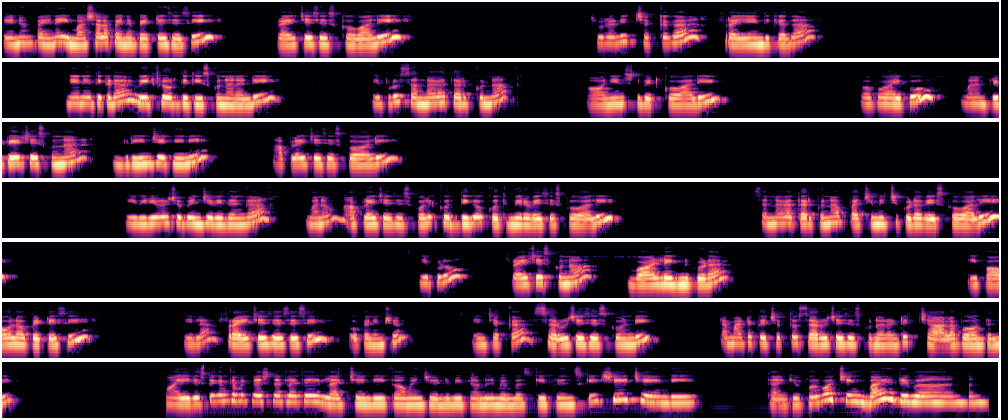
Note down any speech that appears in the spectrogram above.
పెనం పైన ఈ మసాలా పైన పెట్టేసేసి ఫ్రై చేసేసుకోవాలి. చూడండి చక్కగా ఫ్రై అయింది కదా. నేనైతే ఇక్కడ వీట్ ఫ్లోర్ది తీసుకున్నానండి. ఇప్పుడు సన్నగా తరుక్కున్న ఆనియన్స్ని పెట్టుకోవాలి. ఒకవైపు మనం ప్రిపేర్ చేసుకున్న గ్రీన్ చట్నీని అప్లై చేసేసుకోవాలి. ఈ వీడియోలో చూపించే విధంగా మనం అప్లై చేసేసుకోవాలి. కొద్దిగా కొత్తిమీర వేసేసుకోవాలి. సన్నగా తరుకున్న పచ్చిమిర్చి కూడా వేసుకోవాలి. ఇప్పుడు ఫ్రై చేసుకున్న బాయిల్డ్ ఎగ్ని కూడా ఈ పావులో పెట్టేసి ఇలా ఫ్రై చేసేసేసి ఒక నిమిషం నేను సర్వ్ చేసేసుకోండి. టమాటా కెచప్తో సర్వ్ చేసేసుకున్నారంటే చాలా బాగుంటుంది. మా ఈ రెసిపీ కనుక మీకు నచ్చినట్లయితే లైక్ చేయండి కామెంట్ చేయండి మీ ఫ్యామిలీ మెంబర్స్కి ఫ్రెండ్స్కి షేర్ చేయండి. Thank you for watching. Bye everyone.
